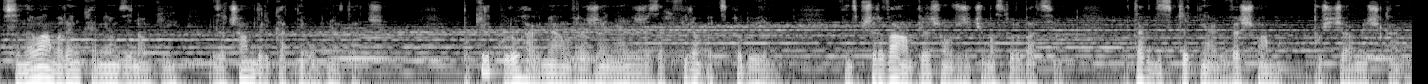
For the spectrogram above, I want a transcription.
Wsunęłam rękę między nogi i zaczęłam delikatnie ugniatać. Po kilku ruchach miałam wrażenie, że za chwilę eksploduję, więc przerwałam pierwszą w życiu masturbację i tak dyskretnie jak weszłam, opuściłam mieszkanie.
